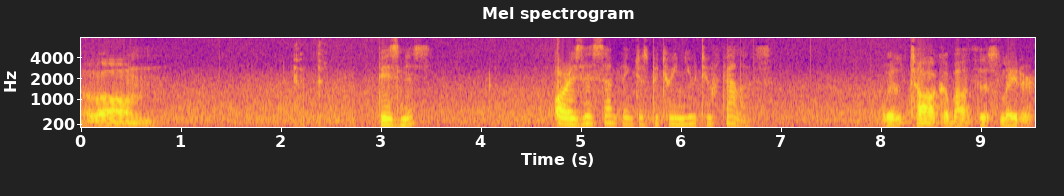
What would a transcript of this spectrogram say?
Alone. Business? Or is this something just between you two fellas? We'll talk about this later.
